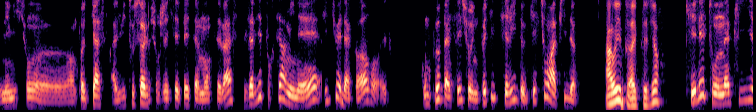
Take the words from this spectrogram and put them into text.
une émission, euh, un podcast à lui tout seul sur GCP tellement c'est vaste. Xavier, pour terminer, si tu es d'accord, est-ce qu'on peut passer sur une petite série de questions rapides? Ah oui, avec plaisir. Quelle est ton appli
